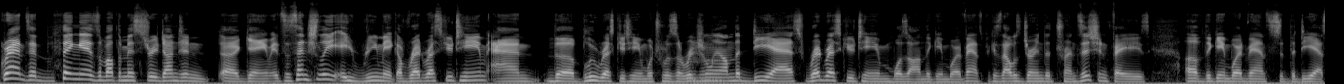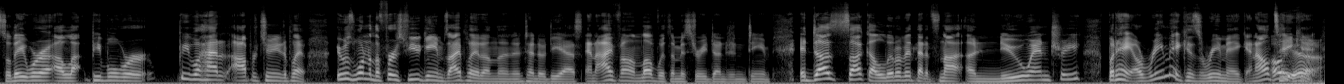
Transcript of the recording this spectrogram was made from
Granted, the thing is about the Mystery Dungeon uh, game, it's essentially a remake of Red Rescue Team and the Blue Rescue Team, which was originally Mm-hmm. on the DS. Red Rescue Team was on the Game Boy Advance because that was during the transition phase of the Game Boy Advance to the DS. So they were a lot. People were. People had an opportunity to play. it. It was one of the first few games I played on the Nintendo DS, and I fell in love with the Mystery Dungeon team. It does suck a little bit that it's not a new entry, but hey, a remake is a remake, and I'll Oh, take yeah. it.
